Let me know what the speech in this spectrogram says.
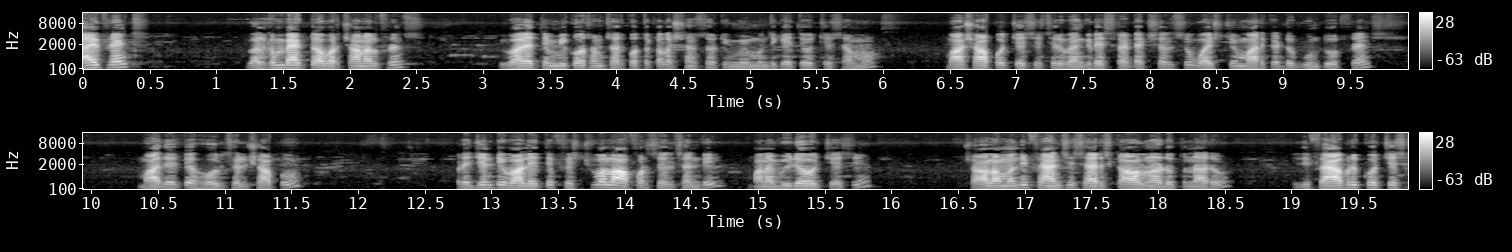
Hi friends welcome back to our channel friends. ఇవాళైతే మీకోసం సరికొత్త కలెక్షన్స్ తోటి మీ ముందుకైతే వచ్చేసాము. మా షాప్ వచ్చేసి శ్రీ వెంకటేశ్వర టెక్స్టైల్స్ వైస్టీ మార్కెట్ గుంటూరు ఫ్రెండ్స్. మాదైతే హోల్సేల్ షాపు. ప్రజెంట్ ఇవాళైతే ఫెస్టివల్ ఆఫర్ సేల్స్ అండి. మన వీడియో వచ్చేసి చాలామంది ఫ్యాన్సీ శారీస్ కావాలని అడుగుతున్నారు. ఇది ఫ్యాబ్రిక్ వచ్చేసి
